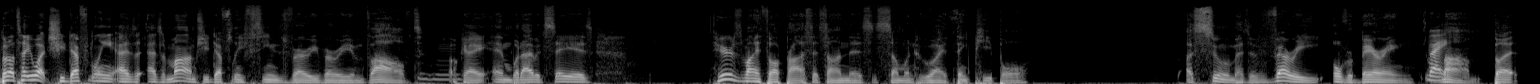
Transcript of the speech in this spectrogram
But I'll tell you what, she definitely, as as a mom, she definitely seems very, very involved. Mm-hmm. Okay, and what I would say is, here's my thought process on this: as someone who I think people assume has a very overbearing Right. mom, but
